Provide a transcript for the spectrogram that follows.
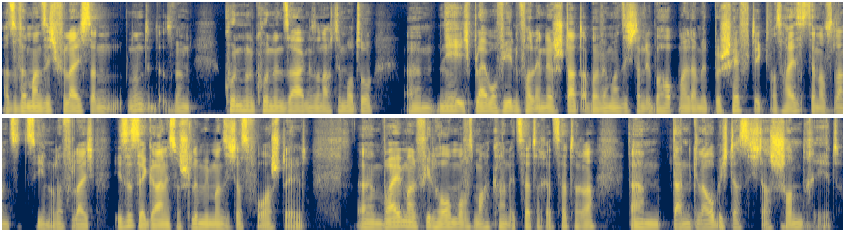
Also wenn man sich vielleicht dann, ne, also wenn Kunden und Kunden sagen so nach dem Motto, ähm, nee, ich bleibe auf jeden Fall in der Stadt, aber wenn man sich dann überhaupt mal damit beschäftigt, was heißt es denn aufs Land zu ziehen? Oder vielleicht ist es ja gar nicht so schlimm, wie man sich das vorstellt, ähm, weil man viel Homeoffice machen kann, etc. etc. Ähm, dann glaube ich, dass sich das schon dreht.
